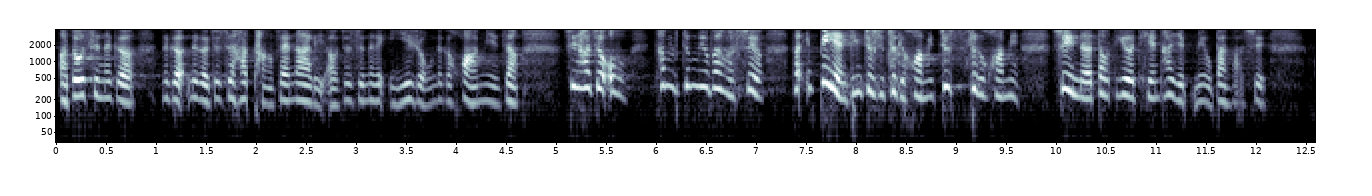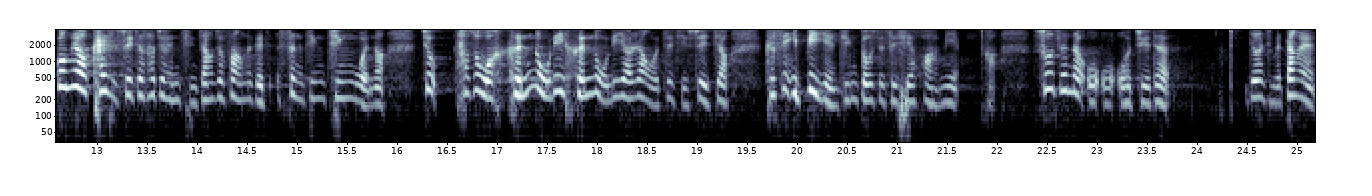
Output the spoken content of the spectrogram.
啊，都是那个那个那个，就是他躺在那里哦，就是那个仪容那个画面这样，所以他就哦，他们就没有办法睡哦。他一闭眼睛就是这个画面，就是这个画面，所以呢，到第二天他也没有办法睡，光要开始睡觉他就很紧张，就放那个圣经经文啊，就他说我很努力很努力要让我自己睡觉，可是一闭眼睛都是这些画面。好，说真的，我我我觉得。弟兄姐妹，当然，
